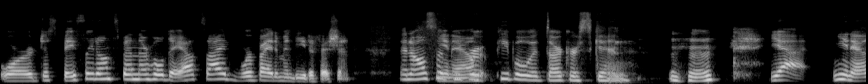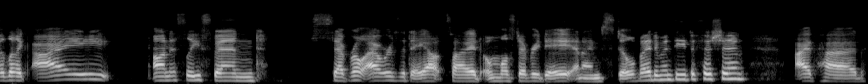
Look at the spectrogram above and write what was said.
or just basically don't spend their whole day outside, we're vitamin D deficient. And also, You know? people, people with darker skin. hmm Yeah. You know, like I honestly spend several hours a day outside almost every day, and I'm still vitamin D deficient. I've had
